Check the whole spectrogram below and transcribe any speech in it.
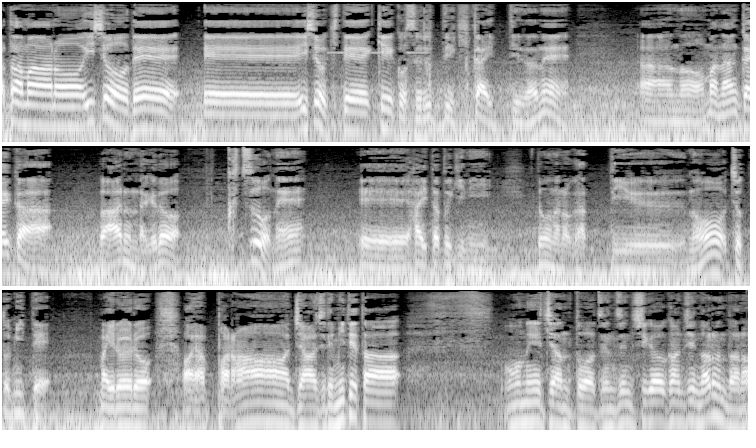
あとはまあ、あの、衣装で、えー、衣装着て稽古するっていう機会っていうのはね、あの、まあ何回かはあるんだけど、靴をね、えー履いた時にどうなのかっていうのをちょっと見て、まあいろいろ、あ、やっぱなジャージで見てたお姉ちゃんとは全然違う感じになるんだな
